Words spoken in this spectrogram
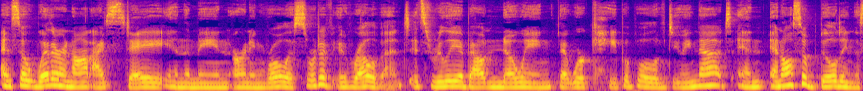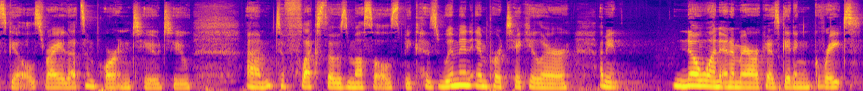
And so, whether or not I stay in the main earning role is sort of irrelevant. It's really about knowing that we're capable of doing that and, and also building the skills, right? That's important too, to, um, to flex those muscles because women in particular, I mean, no one in America is getting great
